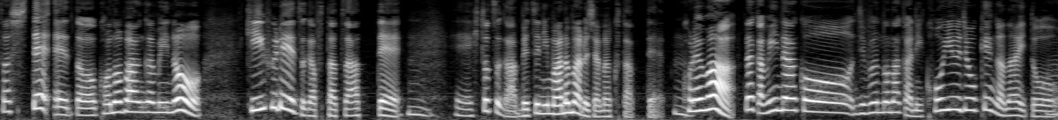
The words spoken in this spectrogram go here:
そして、えっ、と、この番組のキーフレーズが2つあって、うん。え1つが別に〇〇じゃなくたって、うん。これはなんかみんなこう自分の中にこういう条件がないと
